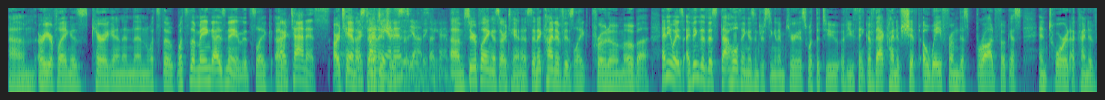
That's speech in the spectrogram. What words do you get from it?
Um, or you're playing as Kerrigan, and then what's the what's the main guy's name? It's like uh, Artanis. Artanis, thank you, Artanis, yes, okay. Um, so you're playing as Artanis, and it kind of is like proto MOBA. Anyways, I think that this that whole thing is interesting, and I'm curious what the two of you think of that kind of shift away from this broad focus and toward a kind of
